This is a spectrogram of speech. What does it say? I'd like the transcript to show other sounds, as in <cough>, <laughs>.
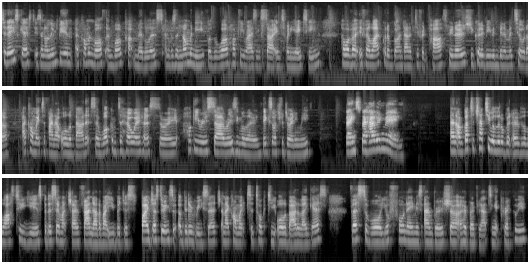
Today's guest is an Olympian, a Commonwealth and World Cup medalist, and was a nominee for the World Hockey Rising Star in 2018. However, if her life could have gone down a different path, who knows, she could have even been a Matilda. I can't wait to find out all about it. So, welcome to Her Way, Her Story, Hockeyroos star Rosie Malone. Thanks so much for joining me. Thanks for having me. And I've got to chat to you a little bit over the last two years, but there's so much I've found out about you, but just by just doing a bit of research, and I can't wait to talk to you all about it, I guess. First of all, your full name is Ambrosia. I hope I'm pronouncing it correctly.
